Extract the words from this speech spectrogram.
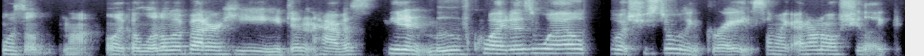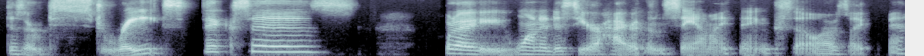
was a not like a little bit better. He didn't have as he didn't move quite as well, but she still wasn't great. So I'm like, I don't know if she like deserved straight sixes, but I wanted to see her higher than Sam, I think. So I was like, yeah,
